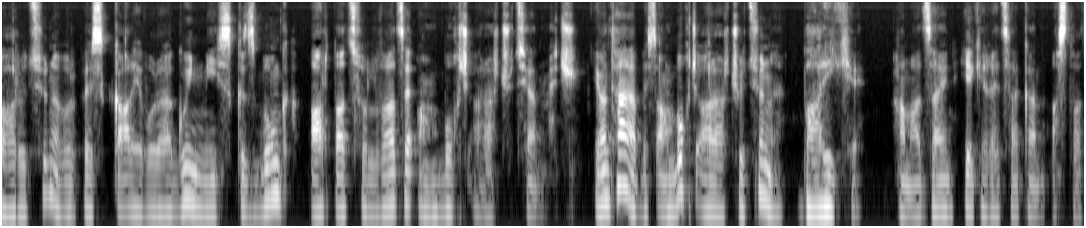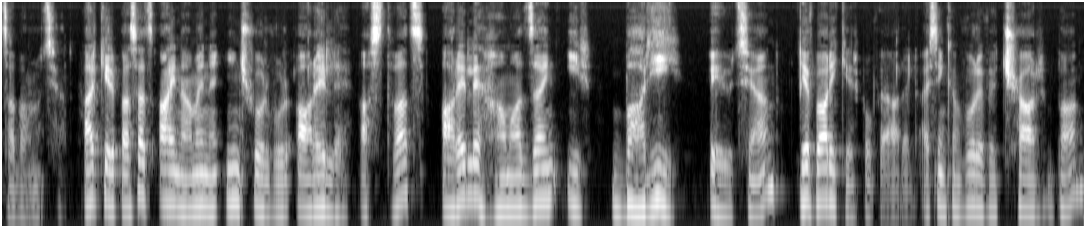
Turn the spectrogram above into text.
բարությունը որպես կարևորագույն մի սկզբունք արտացոլված է ամբողջ արարչության մեջ։ Եվ ընդհանրապես ամբողջ արարչությունը բարիք է համաձայն եկեղեցական աստվածաբանության։ Այլ կերպ ասած, այն ամենը ինչ որ որ արել է Աստված, արել է համաձայն իր բարի էության եւ բարի կերպով է արել, այսինքն որևէ չար բան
